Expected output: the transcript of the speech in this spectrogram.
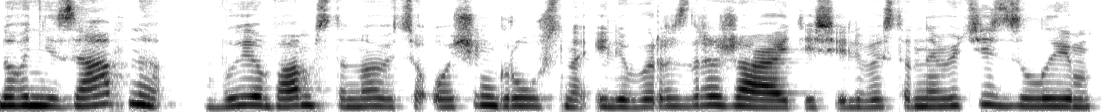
но внезапно вы, вам становится очень грустно, или вы раздражаетесь, или вы становитесь злым,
